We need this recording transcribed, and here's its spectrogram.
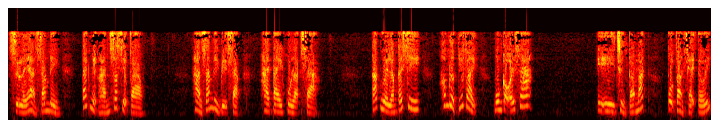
Sự lấy Hàn Sang Đình, tách miệng hắn rót rượu vào. Hàn Sang Đình bị sặc, hai tay khô loạn xạ. Các người làm cái gì? Không được như vậy, buông cậu ấy ra. Y y chừng to mắt, vội vàng chạy tới,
